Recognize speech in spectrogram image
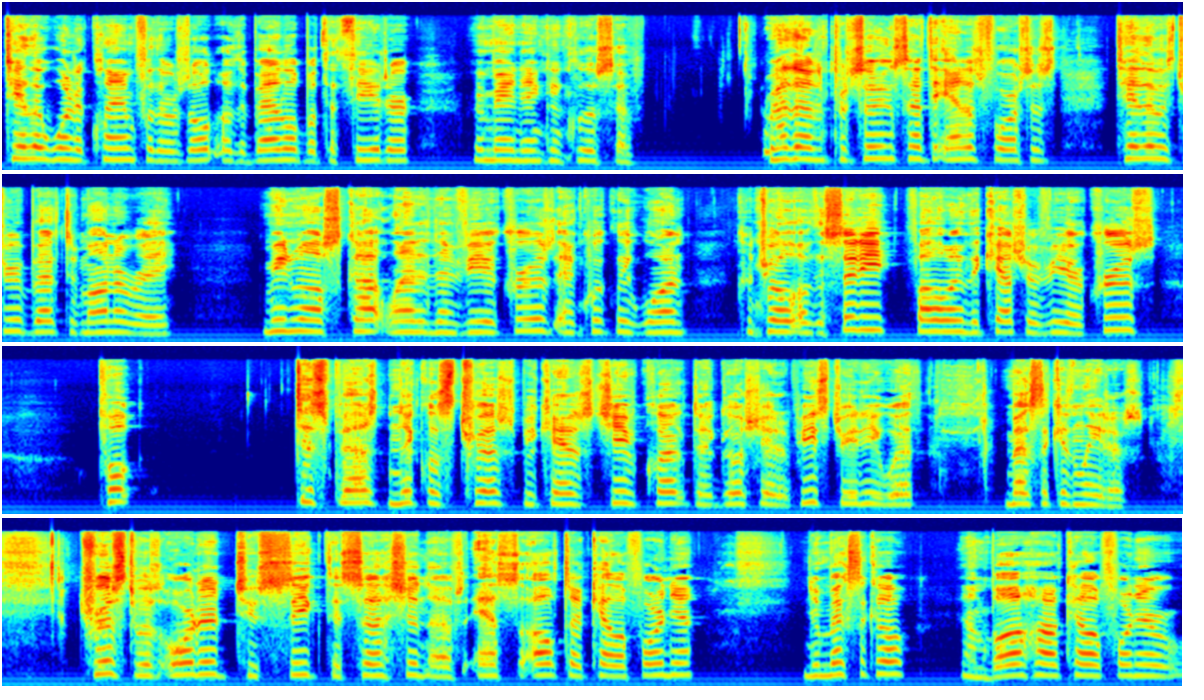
Taylor won acclaim for the result of the battle, but the theater remained inconclusive. Rather than pursuing Santa Anna's forces, Taylor withdrew back to Monterrey. Meanwhile, Scott landed in Veracruz and quickly won control of the city. Following the capture of Veracruz, Polk dispatched Nicholas Trist became its chief clerk to negotiate a peace treaty with Mexican leaders. Trist was ordered to seek the cession of Alta California, New Mexico, and Baja California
